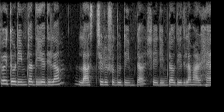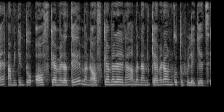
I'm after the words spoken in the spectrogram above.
তো এই তো ডিমটা দিয়ে দিলাম। লাস্ট ছিল শুধু ডিমটা, সেই ডিমটাও দিয়ে দিলাম। আর হ্যাঁ আমি কিন্তু অফ ক্যামেরাতে মানে অফ ক্যামেরায় না মানে আমি ক্যামেরা অন করতে ভুলে গিয়েছি।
